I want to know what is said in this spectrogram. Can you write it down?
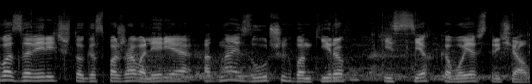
вас заверить, что госпожа Валерия – одна из лучших банкиров из всех, кого я встречал.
